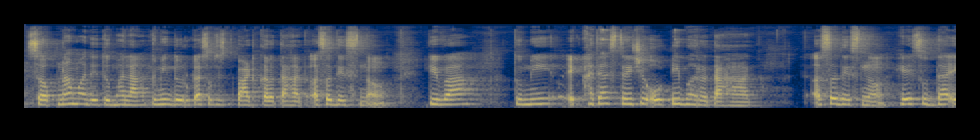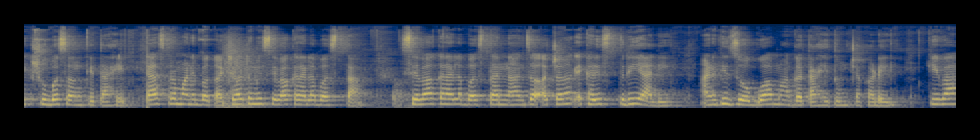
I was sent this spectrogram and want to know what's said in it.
स्वप्नामध्ये तुम्हाला तुम्ही दुर्गा सप्तशती पाठ करत आहात असं दिसणं किंवा तुम्ही एखाद्या स्त्रीची ओटी भरत आहात असं दिसणं हे सुद्धा एक शुभ संकेत आहे. त्याचप्रमाणे बघा जेव्हा तुम्ही सेवा करायला बसता सेवा करायला बसताना जर अचानक एखादी स्त्री आली आणि ती जोगवा मागत आहे तुमच्याकडे किंवा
